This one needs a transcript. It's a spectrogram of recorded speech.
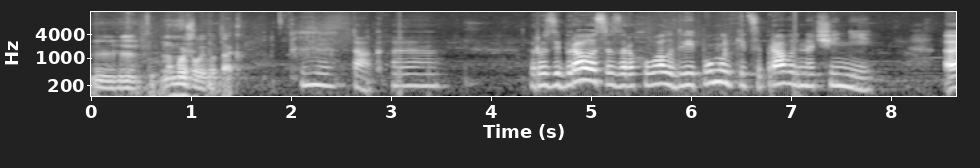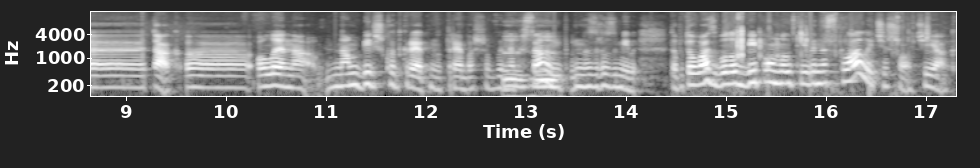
Мгм. Ну, можливо, так. Мгм. Так. Е, розібралася, зарахували дві помилки, це правильно чи ні? Е, так, е, Олена, нам більш конкретно треба, щоб ви написали, Мгм. ми не зрозуміли. Тобто у вас було дві помилки, ви не склали, чи що? Чи як?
